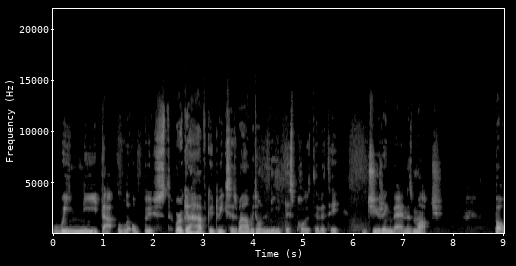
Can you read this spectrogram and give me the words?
we need that little boost. We're going to have good weeks as well. We don't need this positivity during then as much. But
